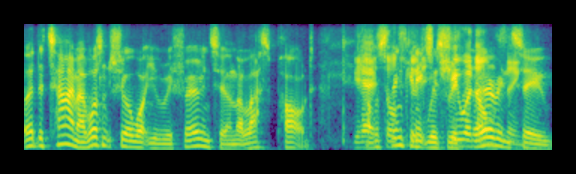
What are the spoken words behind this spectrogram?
At the time, I wasn't sure what you were referring to on the last pod. Yeah, I was it's all to thinking it was QAnon referring thing. to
